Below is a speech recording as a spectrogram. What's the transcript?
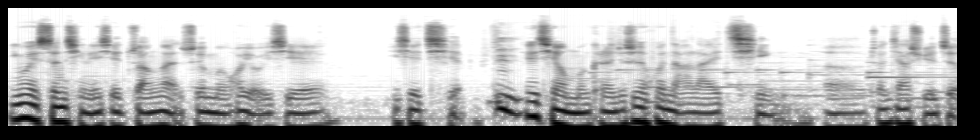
因为申请了一些专案，所以我们会有一些。一些钱，嗯，这些钱我们可能就是会拿来请呃专家学者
